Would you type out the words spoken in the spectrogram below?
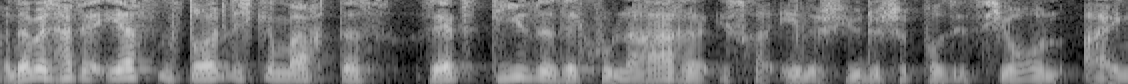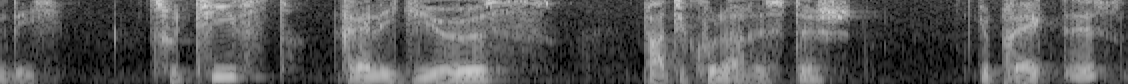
Und damit hat er erstens deutlich gemacht, dass selbst diese säkulare israelisch-jüdische Position eigentlich zutiefst religiös, partikularistisch geprägt ist,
